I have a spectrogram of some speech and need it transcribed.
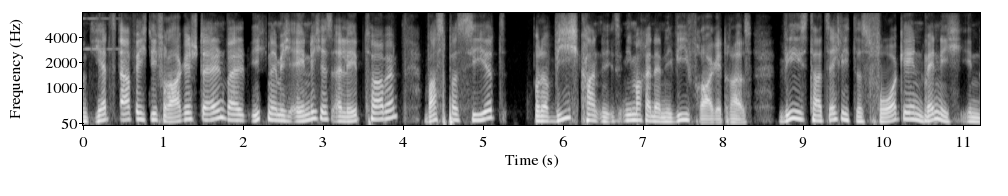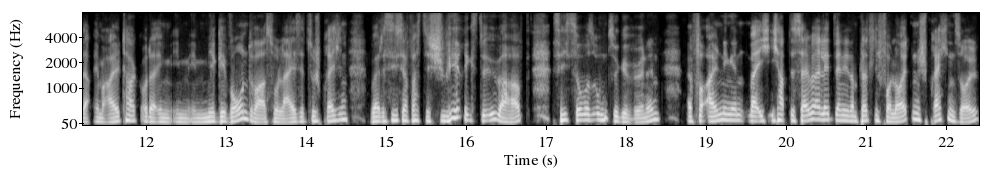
Und jetzt darf ich die Frage stellen, weil ich nämlich Ähnliches erlebt habe. Was passiert, oder wie ich kann, ich mache eine Wie-Frage draus. Wie ist tatsächlich das Vorgehen, mhm. wenn ich in der, im Alltag oder im, im, im, mir gewohnt war, so leise zu sprechen? Weil das ist ja fast das Schwierigste überhaupt, sich sowas umzugewöhnen. Äh, vor allen Dingen, weil ich, ich habe das selber erlebt, wenn ich dann plötzlich vor Leuten sprechen soll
